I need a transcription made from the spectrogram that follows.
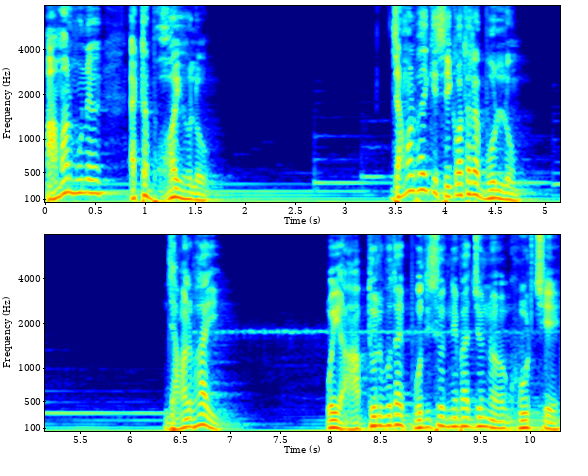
আমার মনে একটা ভয় হলো। জামাল ভাইকে সেই কথাটা বললুম। জামাল ভাই, ওই আব্দুল বোধহয় প্রতিশোধ নেবার জন্য ঘুরছে।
